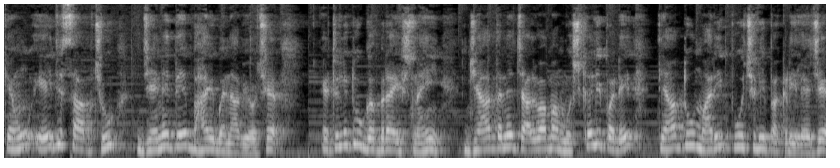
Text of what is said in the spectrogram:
કે હું એ જ સાપ છું જેને તે ભાઈ બનાવ્યો છે. એટલે તું ગભરાઈશ નહીં. જ્યાં તને ચાલવામાં મુશ્કેલી પડે, ત્યાં તું મારી પૂંછડી પકડી લેજે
